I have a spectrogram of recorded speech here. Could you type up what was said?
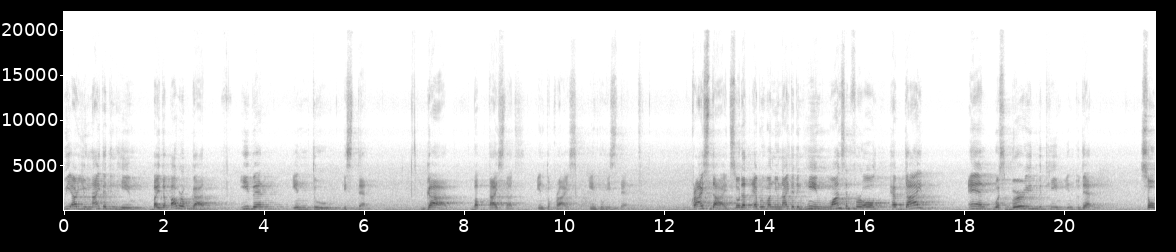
we are united in him by the power of God, even into his death. God baptized us into Christ, into his death. Christ died so that everyone united in him once and for all have died and was buried with him into death. So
